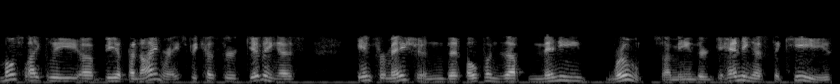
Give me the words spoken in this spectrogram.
most likely uh, be a benign race because they're giving us information that opens up many rooms. I mean, they're handing us the keys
